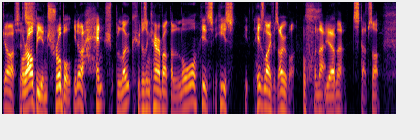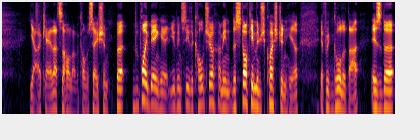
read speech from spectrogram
God, or I'll be in trouble. You know, a hench bloke who doesn't care about the law. He's he's his life is over when that yep. when that steps up. Yeah, okay, that's a whole other conversation. But the point being here, you can see the culture. I mean, the stock image question here, if we can call it that, is that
